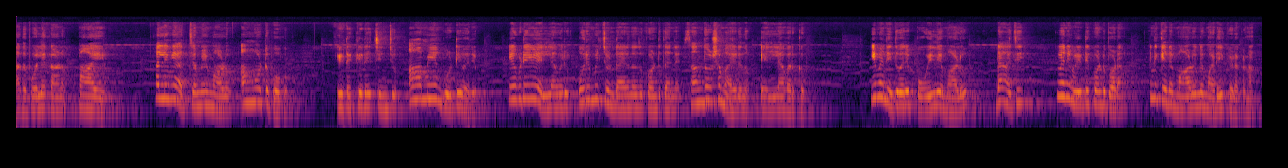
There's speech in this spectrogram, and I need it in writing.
അതുപോലെ കാണും പായയും. അല്ലെങ്കിൽ അച്ചമ്മയും മാളും അങ്ങോട്ട് പോകും. ഇടയ്ക്കിടെ ചിഞ്ചു ആമയും കൂട്ടി വരും. എവിടെയോ എല്ലാവരും ഒരുമിച്ചുണ്ടായിരുന്നത് കൊണ്ട് തന്നെ സന്തോഷമായിരുന്നു എല്ലാവർക്കും. ഇവൻ ഇതുവരെ പോയില്ലേ മാളു? ഡാ അജി ഇവനെ വീട്ടിൽ കൊണ്ടുപോടാ. എനിക്ക് എന്റെ മാളുവിന്റെ മടിയിൽ കിടക്കണം.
